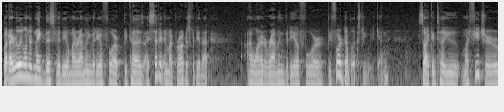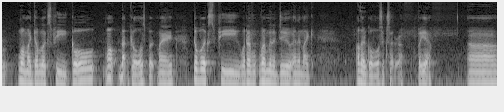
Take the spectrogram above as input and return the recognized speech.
but I really wanted to make this video my rambling video for because I said it in my progress video that I wanted a rambling video for before double XP weekend so I can tell you my future, well, my double XP goal, well, not goals, but my double XP, whatever, what I'm gonna do, and then like other goals, etc. But yeah, uh,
